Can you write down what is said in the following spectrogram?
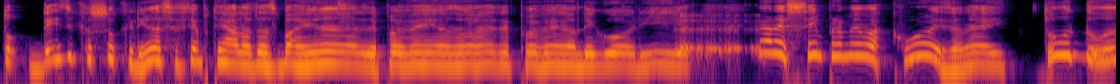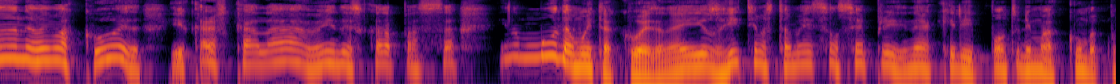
tô, desde que eu sou criança, sempre tem a aula das baianas, depois vem a, depois vem a alegoria. Cara, é sempre a mesma coisa, né? E todo ano é a mesma coisa. E o cara fica lá, vendo a escola passar. E não muda muita coisa, né? E os ritmos também são sempre né, aquele ponto de macumba.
